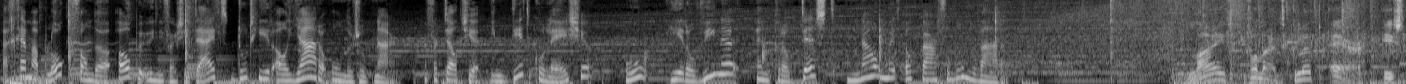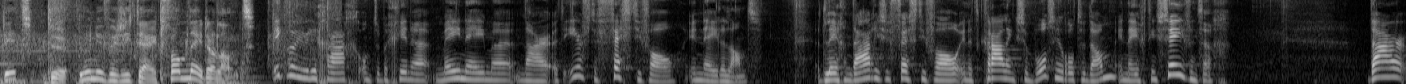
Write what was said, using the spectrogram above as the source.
Gemma Blok van de Open Universiteit doet hier al jaren onderzoek naar en vertelt je in dit college hoe heroïne en protest nauw met elkaar verbonden waren. Live vanuit Club Air is dit de Universiteit van Nederland. Ik wil jullie graag om te beginnen meenemen naar het eerste festival in Nederland. Het legendarische festival in het Kralingse Bos in Rotterdam in 1970. Daar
